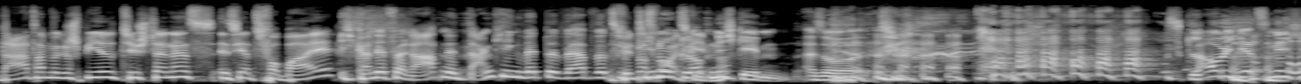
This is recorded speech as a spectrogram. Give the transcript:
Dart haben wir gespielt. Tischtennis ist jetzt vorbei. Ich kann dir verraten, den Dunking-Wettbewerb wird es mit Timo Klopp geben, nicht ne? geben. Also das glaube ich jetzt nicht.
